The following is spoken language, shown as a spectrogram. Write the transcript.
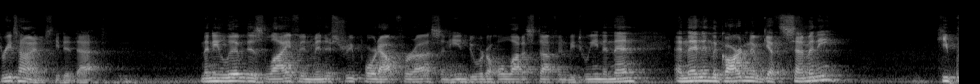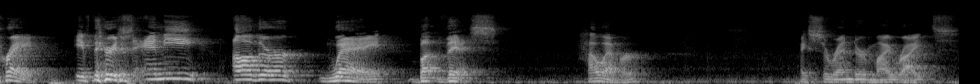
Three times he did that. And then he lived his life in ministry, poured out for us, and he endured a whole lot of stuff in between. And then, and then in the Garden of Gethsemane, he prayed, if there is any other way but this. However, I surrender my rights,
